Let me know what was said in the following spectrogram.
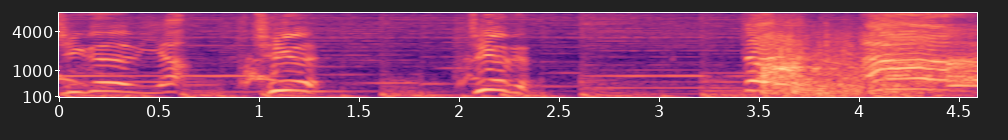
지금이야 지금 지금. 아!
